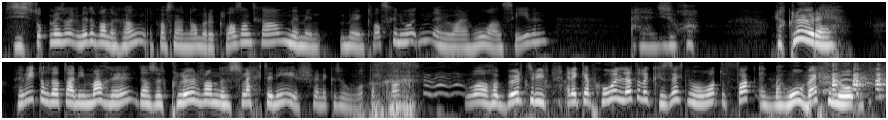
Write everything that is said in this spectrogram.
Dus die stopt mij zo in het midden van de gang. Ik was naar een andere klas aan het gaan met mijn, mijn klasgenoten en we waren gewoon aan het zeveren. En die zo, "Ah, dat kleur, hè. Je weet toch dat dat niet mag, hè? Dat is de kleur van de slechte neer. En ik zo, what the fuck? Wat gebeurt er hier? En ik heb gewoon letterlijk gezegd, maar what the fuck? Ik ben gewoon weggelopen.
